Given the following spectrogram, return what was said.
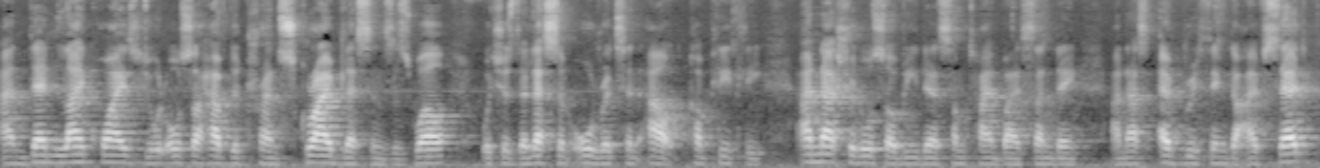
And then likewise, you will also have the transcribed lessons as well, which is the lesson all written out completely. And that should also be there sometime by Sunday. And that's everything that I've said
